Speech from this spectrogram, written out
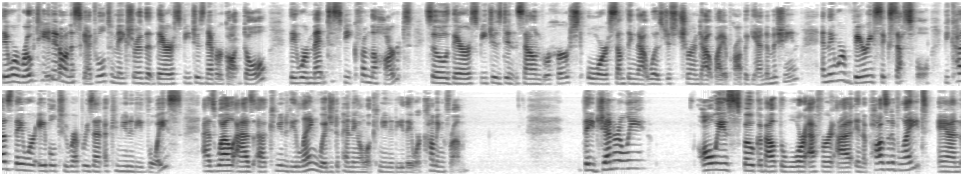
They were rotated on a schedule to make sure that their speeches never got dull. They were meant to speak from the heart, so their speeches didn't sound rehearsed or something that was just churned out by a propaganda machine. And they were very successful because they were able to represent a community voice as well as a community language, depending on what community they were coming from. They generally always spoke about the war effort at, in a positive light and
